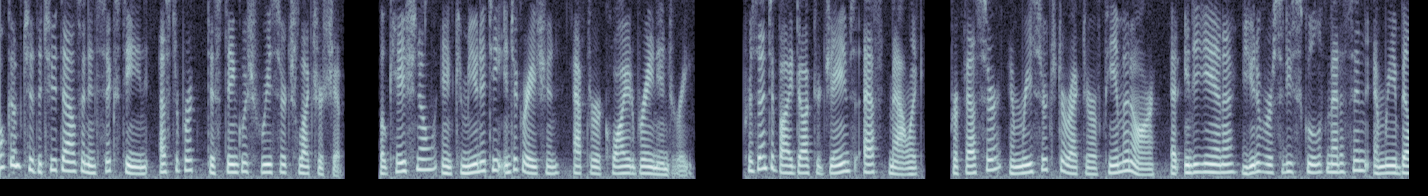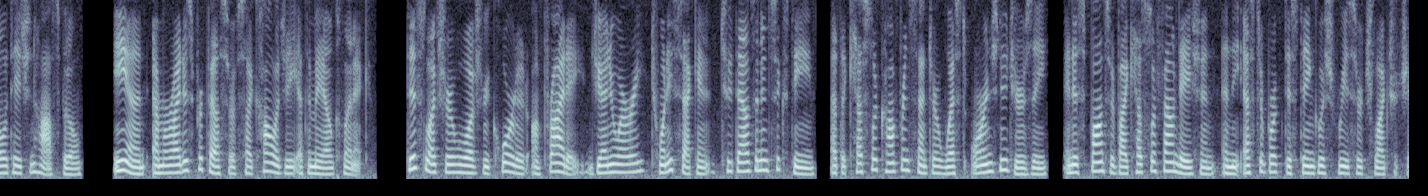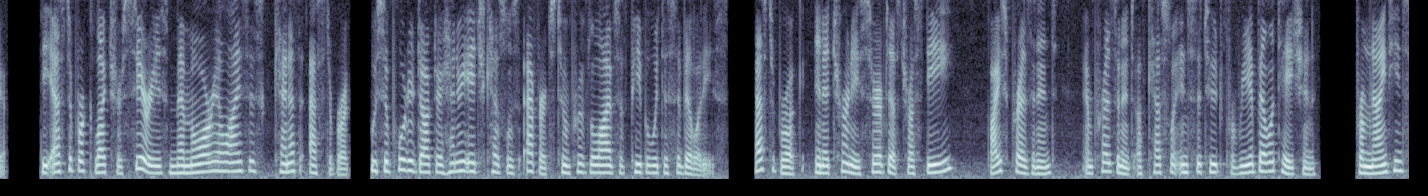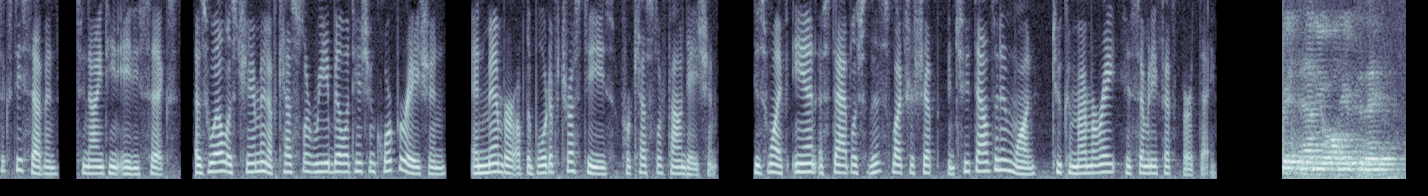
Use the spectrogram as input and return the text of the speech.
Welcome to the 2016 Estabrook Distinguished Research Lectureship Vocational and Community Integration After Acquired Brain Injury. Presented by Dr. James F. Malec, Professor and Research Director of PM&R at Indiana University School of Medicine and Rehabilitation Hospital and Emeritus Professor of Psychology at the Mayo Clinic. This lecture was recorded on Friday, January 22, 2016, at the Kessler Conference Center, West Orange, New Jersey, and is sponsored by Kessler Foundation and the Estabrook Distinguished Research Lectureship. The Estabrook Lecture Series memorializes Kenneth Estabrook, who supported Dr. Henry H. Kessler's efforts to improve the lives of people with disabilities. Estabrook, an attorney, served as trustee, vice president, and president of Kessler Institute for Rehabilitation from 1967 to 1986 as well as chairman of Kessler Rehabilitation Corporation and member of the Board of Trustees for Kessler Foundation. His wife Anne established this lectureship in 2001 to commemorate his 75th birthday. Great to have you all here today.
